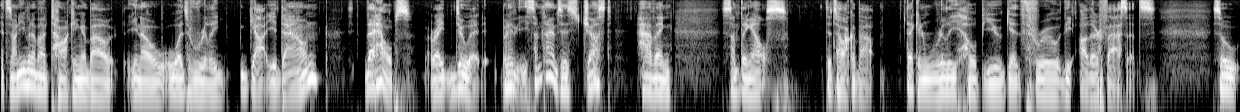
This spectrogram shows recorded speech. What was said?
It's not even about talking about, you know, what's really got you down. That helps, right? Do it. But if, sometimes it's just having something else to talk about that can really help you get through the other facets. So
